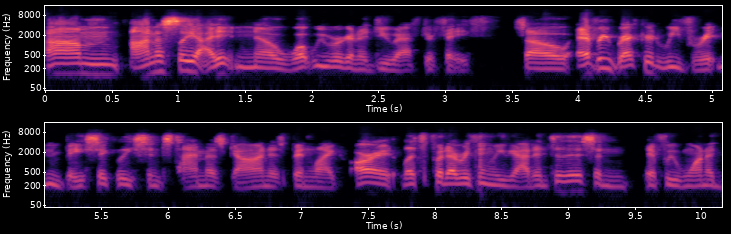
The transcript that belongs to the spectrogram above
Um honestly i didn't know what we were going to do after faith so every record we've written basically since time has gone has been like, all right, let's put everything we got into this. And if we want to,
